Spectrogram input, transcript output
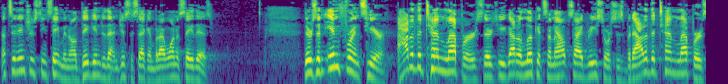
That's an interesting statement. I'll dig into that in just a second, but I want to say this. There's an inference here. Out of the 10 lepers, there's, you got to look at some outside resources, but out of the 10 lepers,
